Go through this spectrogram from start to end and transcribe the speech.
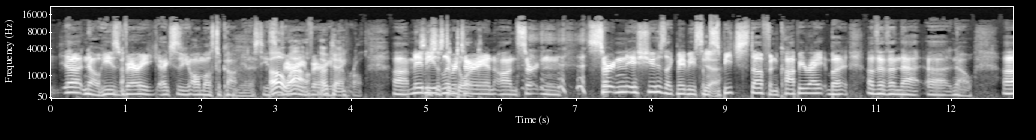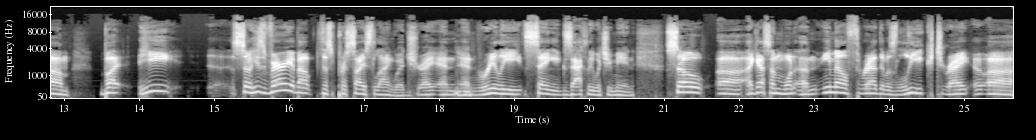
uh, no, he's very actually almost a communist. He's Oh, very, wow. very Okay. liberal. Uh, So maybe he's just a dork. libertarian on certain certain issues, like maybe some Yeah. speech stuff and copyright. But other than that, uh, no. Um, but he so he's very about this precise language, right? And Mm-hmm. and really saying exactly what you mean. So uh, I guess on one an email thread that was leaked, right? Uh,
